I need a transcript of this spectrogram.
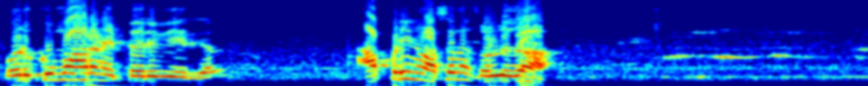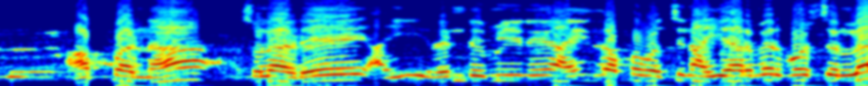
ஒரு குமாரனை பெறுவீர்கள். அப்படின்னு வசனம் சொல்லுதா? அப்பன்னா சொல்ல ஐ ரெண்டு மீன் ஐந்து அப்ப வச்சு ஐயாயிரம் பேர் போஸ்டர்ல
